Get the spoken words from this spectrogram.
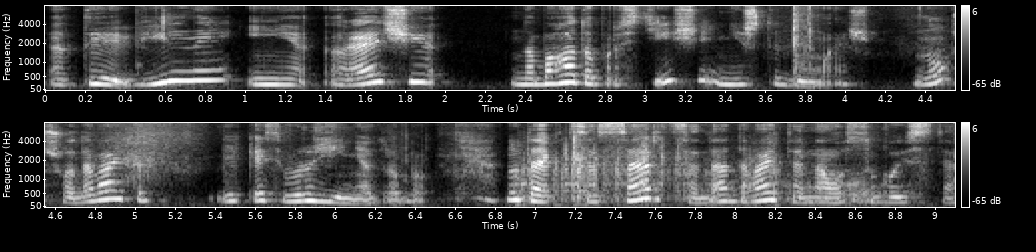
Е, Ти вільний і речі набагато простіші, ніж ти думаєш. Ну що, давайте якесь ворожіння зробимо. Ну, так це серце, да? давайте на особисте.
